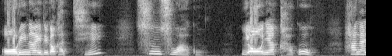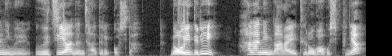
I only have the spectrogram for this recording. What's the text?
어린아이들과 같이 순수하고 연약하고 하나님을 의지하는 자들의 것이다. 너희들이 하나님 나라에 들어가고 싶으냐?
